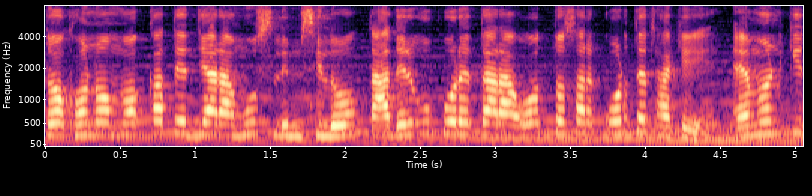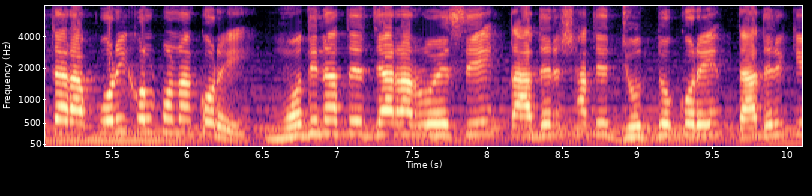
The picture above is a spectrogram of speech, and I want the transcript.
তখনও মক্কাতে যারা মুসলিম ছিল, তাদের উপরে তারা অত্যাচার করতে থাকে, এমনকি তারা পরিকল্পনা করে মদিনাতে যারা রয়েছে তাদের সাথে যুদ্ধ করে তাদেরকে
